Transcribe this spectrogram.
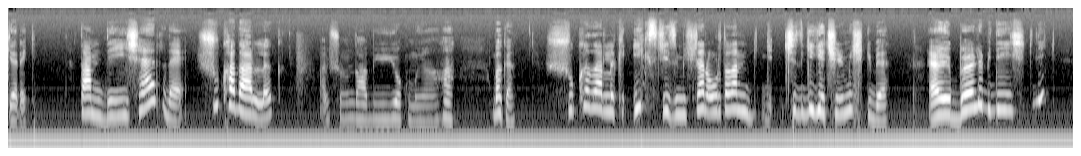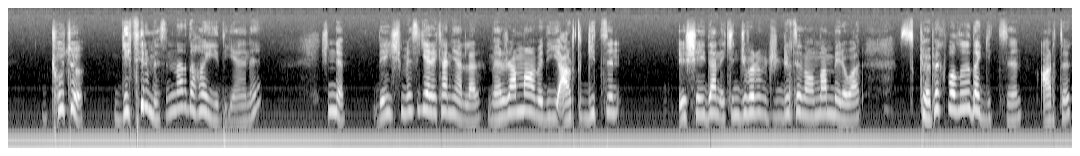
gerek. Tam değişer de şu kadarlık. Abi şunun daha büyüğü yok mu ya? Ha. Bakın. Şu kadarlık x çizmişler ortadan çizgi geçirmiş gibi. Yani böyle bir değişiklik kötü. Getirmesinler daha iyiydi yani. Şimdi değişmesi gereken yerler. Mercan Mabedi artık gitsin. E, şeyden ikinci bölüm üçüncü sezondan beri var. Köpek balığı da gitsin artık.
